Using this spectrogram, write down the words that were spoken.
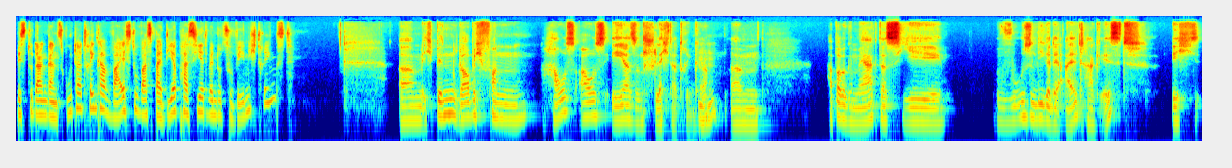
Bist du dann ein ganz guter Trinker? Weißt du, was bei dir passiert, wenn du zu wenig trinkst? Ähm, ich bin, glaube ich, von Haus aus eher so ein schlechter Trinker. Mhm. Habe aber gemerkt, dass je wuseliger der Alltag ist, ich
